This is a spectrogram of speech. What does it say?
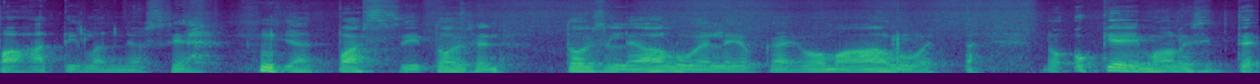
paha tilanne, jos siellä jäät passiin toisen, toiselle alueelle, joka ei ole omaa aluetta. No okei, mä olin sitten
